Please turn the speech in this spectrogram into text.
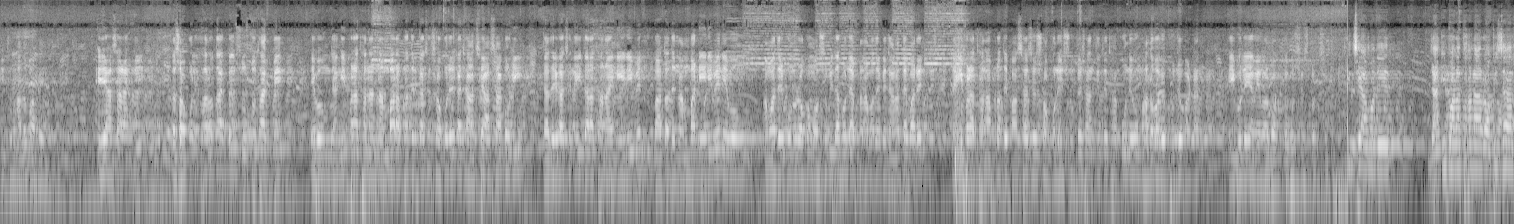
কিছু ভালো পাবেন। এই আশা রাখি। তো সকলে ভালো থাকবেন, সুস্থ থাকবেন এবং জাঙ্গিপাড়া থানার নাম্বার আপনাদের কাছে, সকলের কাছে আছে আশা করি। যাদের কাছে নেই তারা থানায় নিয়ে নেবেন বা তাদের নাম্বার নিয়ে নেবেন এবং আমাদের কোনো রকম অসুবিধা হলে আপনারা আমাদেরকে জানাতে পারেন। জাঙ্গিপাড়া থানা আপনাদের পাশে আছে। সকলে সুখে শান্তিতে থাকুন এবং ভালোভাবে পুজো কাটান। এই বলেই আমি আমার বক্তব্য শেষ করছি। আমাদের জাঙ্গিপাড়া থানার অফিসার,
